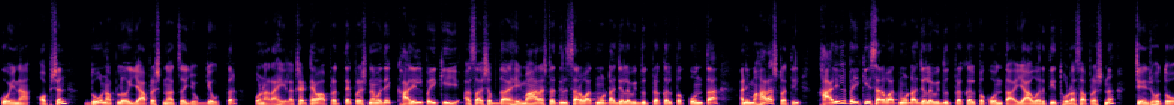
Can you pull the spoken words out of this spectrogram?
कोयना. ऑप्शन दोन आपलं या प्रश्नाचं योग्य उत्तर होणार आहे. लक्षात ठेवा प्रत्येक प्रश्नामध्ये खालीलपैकी असा शब्द आहे महाराष्ट्रातील सर्वात मोठा जलविद्युत प्रकल्प कोणता आणि महाराष्ट्रातील खालीलपैकी सर्वात मोठा जलविद्युत प्रकल्प कोणता? यावरती थोडासा प्रश्न चेंज होतो.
